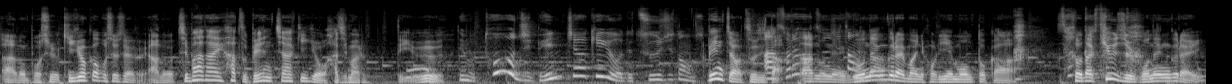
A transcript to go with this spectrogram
あの募集起業家を募集してるあの千葉大発ベンチャー企業始まるっていう。でも当時ベンチャー企業で通じたんですか？ベンチャーは通じた。あのね通じたんだ。5年ぐらい前にホリエモンとかそうだから95年ぐらい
